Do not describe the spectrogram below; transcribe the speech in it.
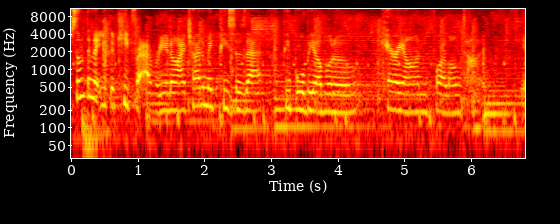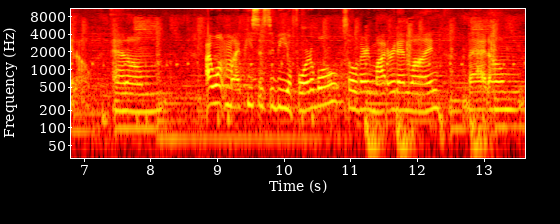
something that you could keep forever. You know, I try to make pieces that people will be able to carry on for a long time, you know. And um, I want my pieces to be affordable, so a very moderate end line that um,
